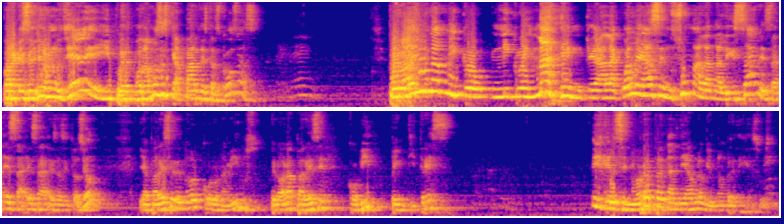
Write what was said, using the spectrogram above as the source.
para que el Señor nos lleve y pues, podamos escapar de estas cosas. Pero hay una micro, microimagen que, a la cual le hacen suma al analizar esa, esa, esa, esa situación. Y aparece de nuevo el coronavirus, pero ahora aparece COVID-23. Y que el Señor reprenda al diablo en el nombre de Jesús.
